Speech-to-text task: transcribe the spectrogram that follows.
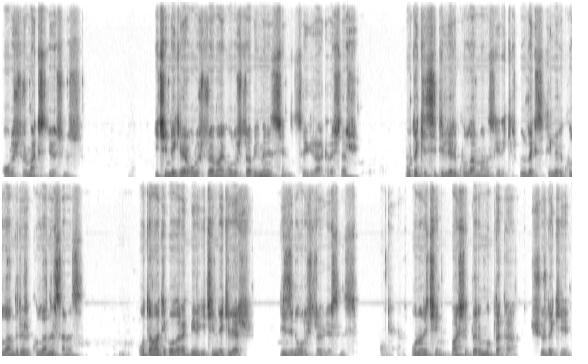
oluşturmak istiyorsunuz. İçindekiler oluşturama, oluşturabilmeniz için sevgili arkadaşlar buradaki stilleri kullanmanız gerekir. Buradaki stilleri kullandırır kullanırsanız otomatik olarak bir içindekiler dizini oluşturabilirsiniz. Onun için başlıkları mutlaka şuradaki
